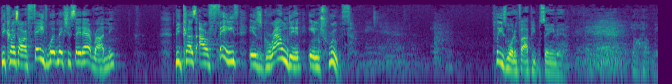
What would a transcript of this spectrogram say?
Because our faith, what makes you say that, Rodney? Because our faith is grounded in truth. Please, more than five people say amen. amen. Y'all help me.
